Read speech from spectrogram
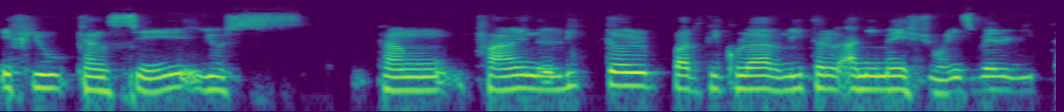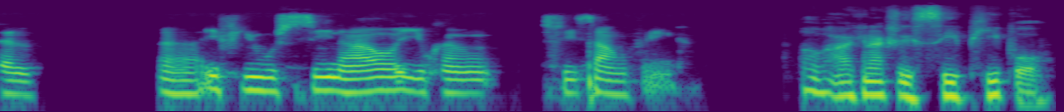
if you can see, you s- can find little particular little animation. It's very little. Uh, if you see now, you can see something. Oh, I can actually see people.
